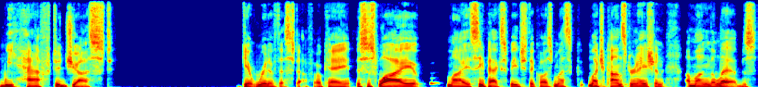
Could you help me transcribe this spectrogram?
We have to just get rid of this stuff, okay? This is why my CPAC speech that caused much, much consternation among the libs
